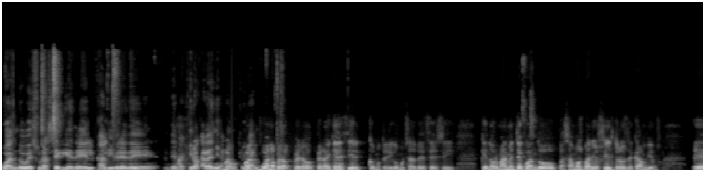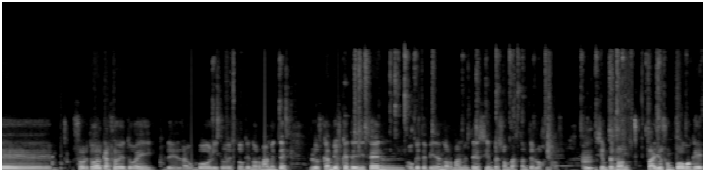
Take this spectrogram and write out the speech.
cuando es una serie del calibre de, de My Academia, ¿no? Bueno, pero, pero, pero hay que decir, como te digo muchas veces, y que normalmente cuando pasamos varios filtros de cambios, eh, sobre todo el caso de Toei, de Dragon Ball y todo esto, que normalmente los cambios que te dicen o que te piden normalmente siempre son bastante lógicos. Mm. siempre son fallos un poco que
